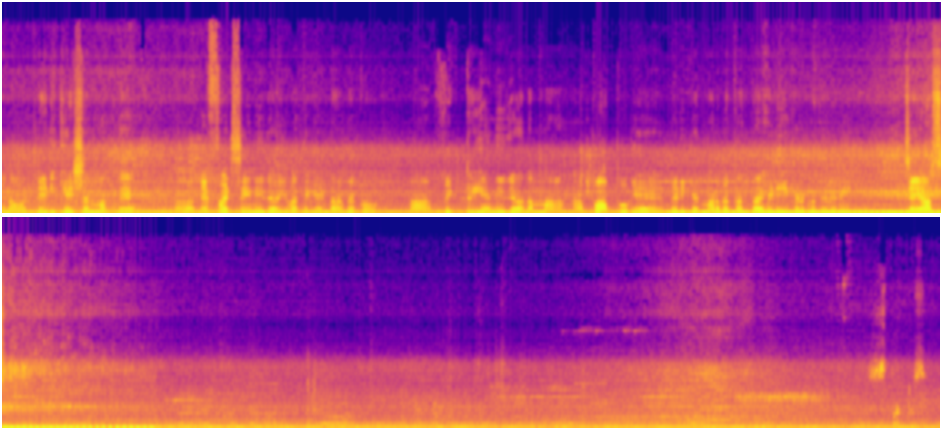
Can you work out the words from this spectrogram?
ಏನೋ ಡೆಡಿಕೇಶನ್ ಮತ್ತು ಎಫರ್ಟ್ಸ್ ಏನಿದೆಯೋ ಇವತ್ತಿಗೆ ಎಂಡ್ ಆಗಬೇಕು ವಿಕ್ಟ್ರಿ ಏನಿದೆಯೋ ನಮ್ಮ ಅಪ್ಪು, ಅಪ್ಪುಗೆ ಡೆಡಿಕೇಟ್ ಮಾಡಬೇಕು ಅಂತ ಹೇಳಿ ಕೇಳ್ಕೊತಿದ್ದೀನಿ. Jai R C. Thank you sir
